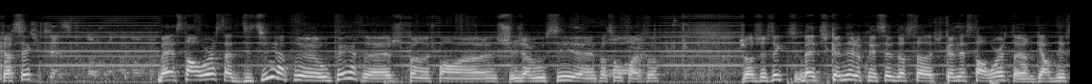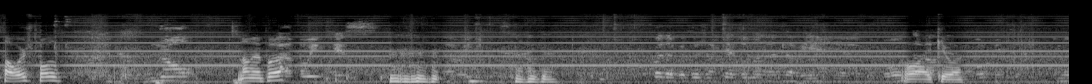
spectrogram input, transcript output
Classique? Ben, Star Wars, ça te dit-tu après, au pire? Euh, je pense, je euh, j'avais aussi euh, l'impression de faire ça. Genre, je sais que tu, ben, tu connais le principe de Star, tu connais Star Wars, t'as regardé Star Wars, je suppose? Non. Non, même pas? Ah oui, Chris. ah oui. Quoi d'après toi, j'en quasiment de euh, Ouais, ok, ouais. Le monde de la vie.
